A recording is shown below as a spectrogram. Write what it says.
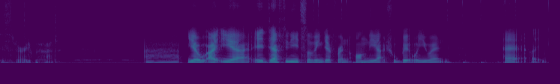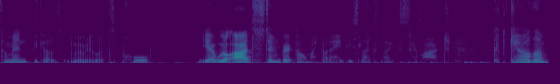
this is very bad. Uh, yeah, I yeah, it definitely needs something different on the actual bit where you went, uh, like come in because at the moment it looks poor. Yeah, we'll add stone brick. Oh my god, I hate these lag spikes so much. Could kill them.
